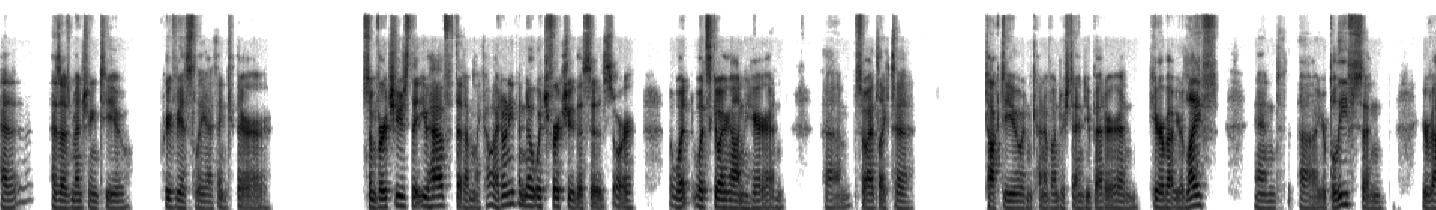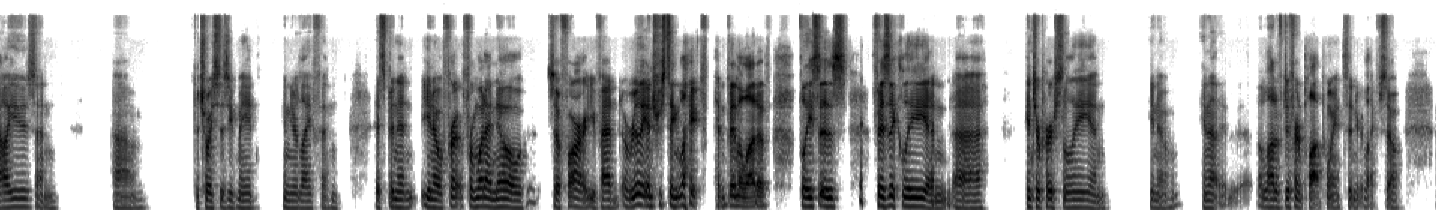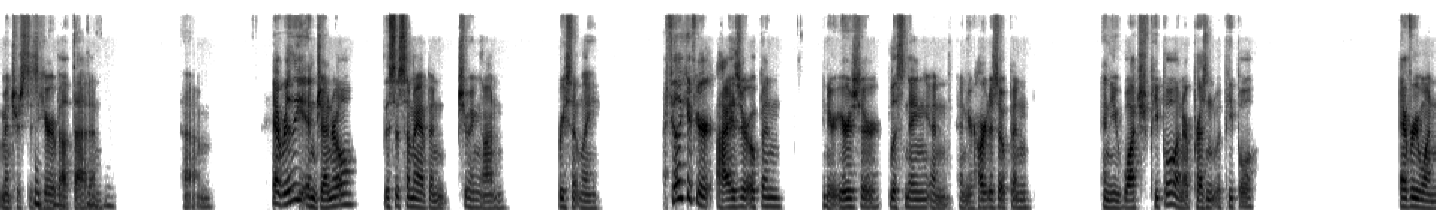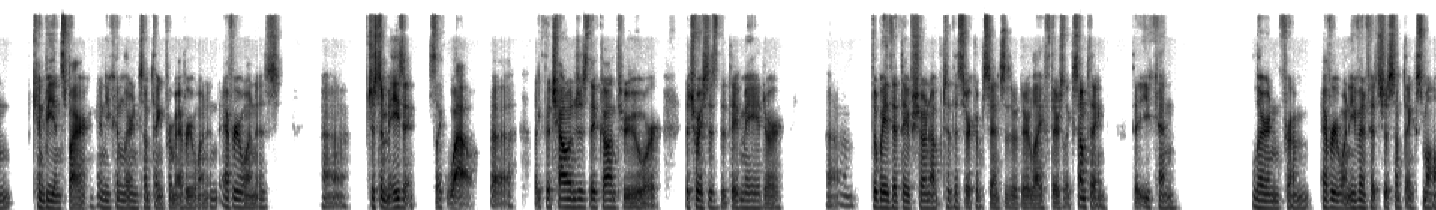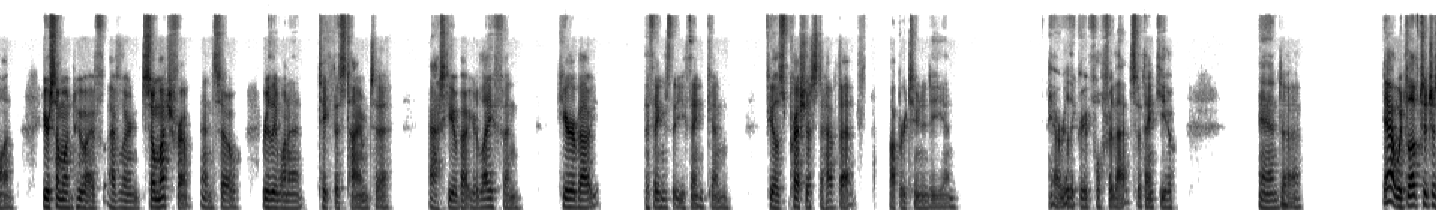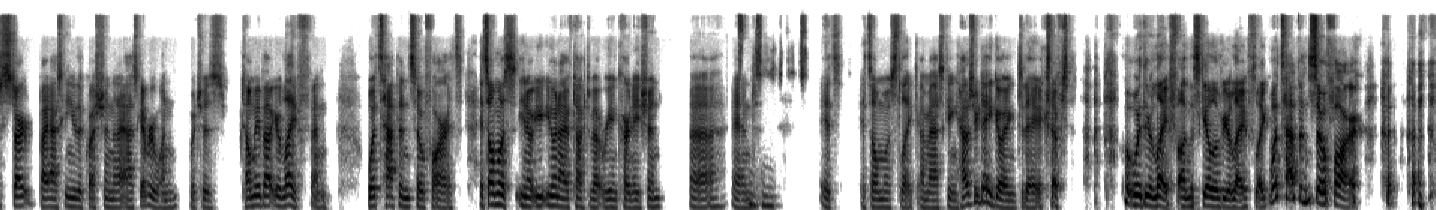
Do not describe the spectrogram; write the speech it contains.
as, as I was mentioning to you previously, I think there are some virtues that you have that I'm like, oh, I don't even know which virtue this is or what what's going on here. And um, so I'd like to talk to you and kind of understand you better and hear about your life and uh, your beliefs and your values and um, the choices you've made in your life. And it's been in you know for, from what i know so far you've had a really interesting life and been a lot of places physically and uh, interpersonally and you know in a, a lot of different plot points in your life. So i'm interested to hear Mhm, about that. And mhm. um, yeah really in general this is something i've been chewing on recently. I feel like if your eyes are open and your ears are listening and and your heart is open and you watch people and are present with people everyone can be inspiring and you can learn something from everyone. And everyone is uh, just amazing. It's like wow uh, like the challenges they've gone through or the choices that they've made or um, the way that they've shown up to the circumstances of their life. There's like something that you can learn from everyone even if it's just something small and you're someone who i've i've learned so much from. And so really want to take this time to ask you about your life and hear about the things that you think and feels precious to have that opportunity. And yeah really grateful for that. So thank you. And uh, yeah would love to just start by asking you the question that i ask everyone which is tell me about your life and what's happened so far. It's it's almost you know you, you and i have talked about reincarnation uh, and Mhm. It's it's almost like i'm asking how's your day going today? Except with your life on the scale of your life. Like what's happened so far?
